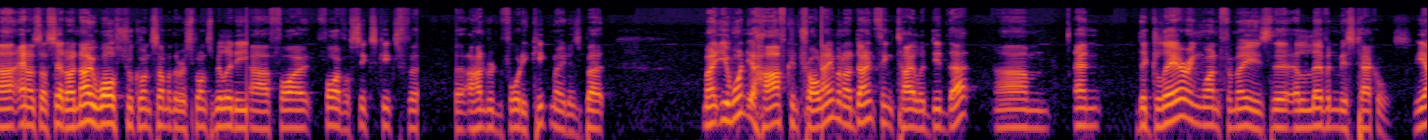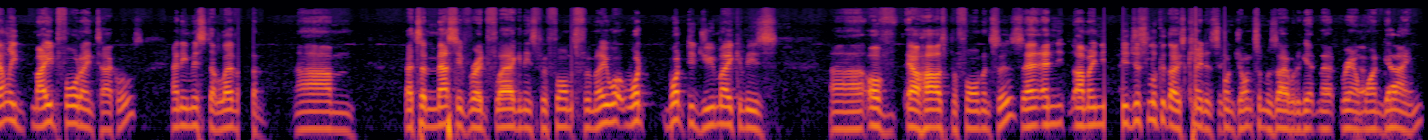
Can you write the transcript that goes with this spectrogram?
Uh, and as I said, I know Walsh took on some of the responsibility, uh, five, five or six kicks for 140 kick meters. But, mate, you want your half control game, and I don't think Taylor did that. Um, and the glaring one for me is the 11 missed tackles. He only made 14 tackles, and he missed 11. Um, that's a massive red flag in his performance for me. What what what did you make of his uh, of our halves performances? And, and I mean, you just look at those kilometres that Johnson was able to get in that round yep. one game,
